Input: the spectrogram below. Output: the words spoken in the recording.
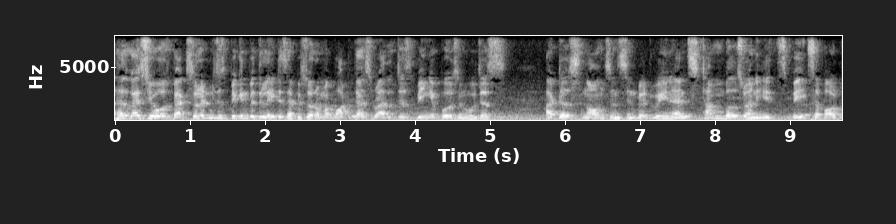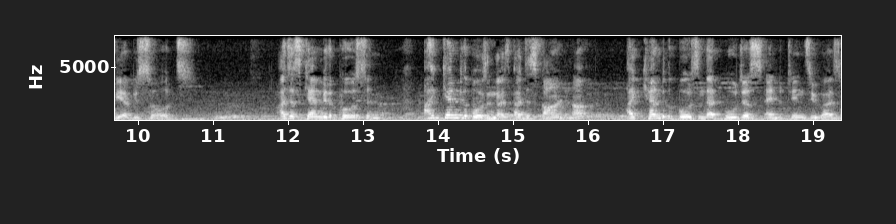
hello guys, your host back. So let me just begin with the latest episode of my podcast rather just being a person who just utters nonsense in between and stumbles when he speaks about the episodes. I just can't be the person. I can be the person, guys. I just can't, nah? I can be the person that who just entertains you guys.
